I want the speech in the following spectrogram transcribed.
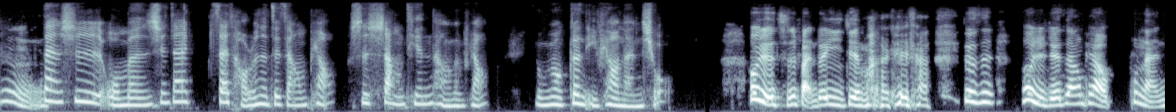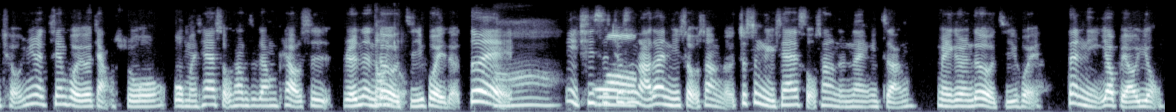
嗯，但是我们现在在讨论的这张票是上天堂的票，有没有更一票难求？或许持反对意见嘛，可以这样，就是或许觉得这张票不难求，因为千佛有讲说，我们现在手上这张票是人人都有机会的，对，哦、你其实就是拿在你手上的，就是你现在手上的那一张，每个人都有机会，但你要不要用，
